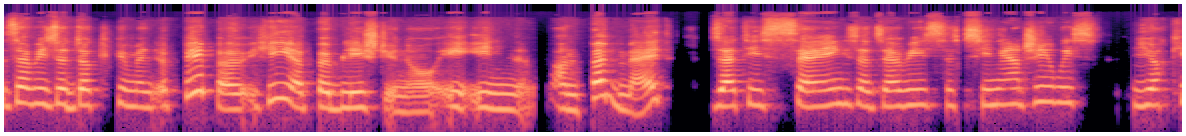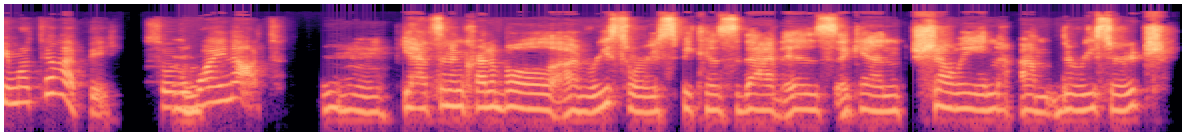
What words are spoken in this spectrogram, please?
there is a document, a paper here published, you know, in on PubMed that is saying that there is a synergy with your chemotherapy. So mm-hmm. why not? Mm-hmm. Yeah, it's an incredible uh, resource because that is, again, showing um, the research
